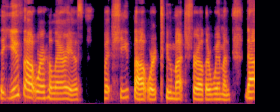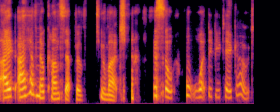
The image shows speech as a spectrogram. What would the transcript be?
that you thought were hilarious, but she thought were too much for other women. Now, I, I have no concept of too much. so, what did you take out?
